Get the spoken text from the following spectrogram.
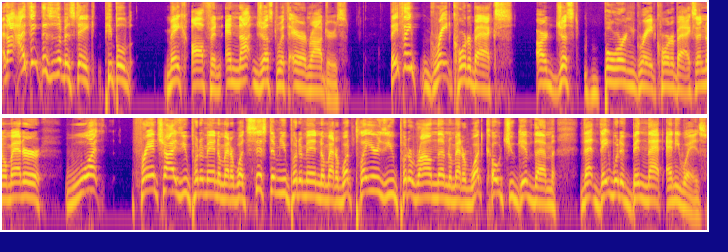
and I, I think this is a mistake people make often and not just with Aaron Rodgers. They think great quarterbacks are just born great quarterbacks and no matter what franchise you put them in, no matter what system you put them in, no matter what players you put around them, no matter what coach you give them, that they would have been that anyways.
